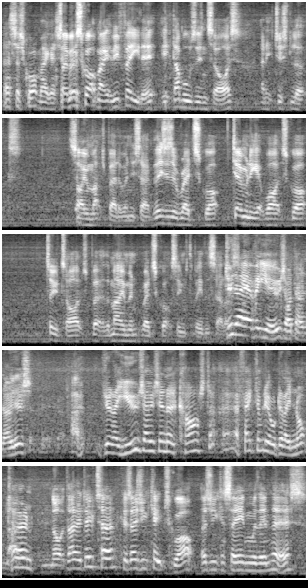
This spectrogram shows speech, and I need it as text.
That's a squat maggot. So, but a squat maggot, if you feed it, it doubles in size and it just looks so much better when you say it. But this is a red squat. Generally get white squat, two types, but at the moment red squat seems to be the seller. Do they ever use? I don't know this. Uh, do they use those in a caster uh, effectively, or do they not No. turn? No, they do turn because as you keep squat, as you can see even within this,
